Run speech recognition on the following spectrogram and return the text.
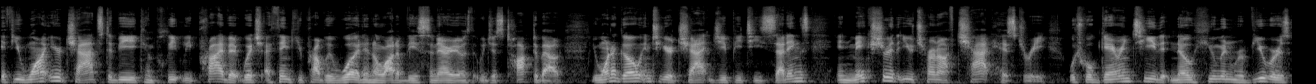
if you want your chats to be completely private, which I think you probably would in a lot of these scenarios that we just talked about, you want to go into your chat GPT settings and make sure that you turn off chat history, which will guarantee that no human reviewers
